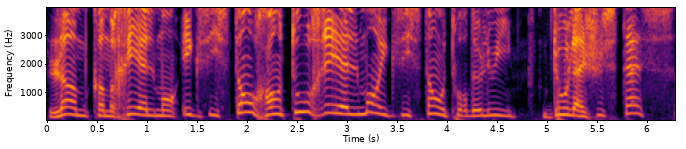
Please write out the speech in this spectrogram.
l'homme, comme réellement existant, rend tout réellement existant autour de lui. D'où la justesse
